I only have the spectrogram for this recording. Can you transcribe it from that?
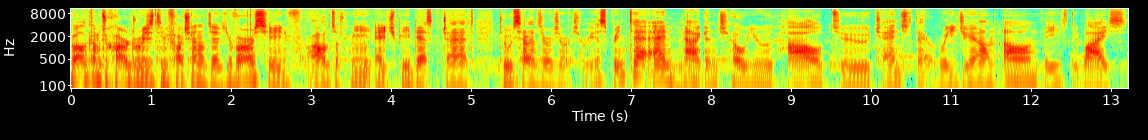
welcome to Hard Reset Info channel dear viewers. In front of me HP DeskJet 27003 printer and now I'm gonna show you how to change the region on this device.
